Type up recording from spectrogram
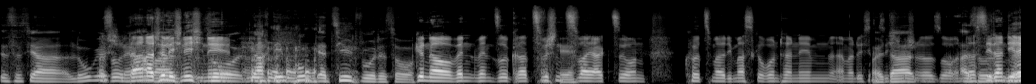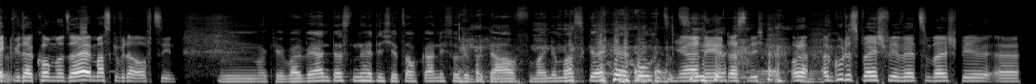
ist es ja logisch. Ach so, ne, da natürlich nicht, nee. So nach dem Punkt erzielt wurde so. Genau, wenn, wenn so gerade zwischen Okay. zwei Aktionen kurz mal die Maske runternehmen, einmal durchs Weil Gesicht da- oder so. Und also, dass die dann direkt ne- wieder kommen und so, hey, Maske wieder aufziehen. Hm, okay, weil währenddessen hätte ich jetzt auch gar nicht so den Bedarf, meine Maske hochzuziehen. Ja, nee, das nicht. Oder ein gutes Beispiel wäre zum Beispiel, äh,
